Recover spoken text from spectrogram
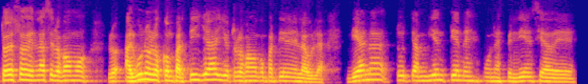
todos esos enlaces los vamos, algunos los compartí ya y otros los vamos a compartir en el aula. Diana, tú también tienes una experiencia de,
